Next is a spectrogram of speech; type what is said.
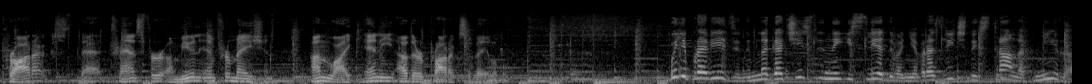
products that transfer immune information unlike any other products available. Были проведены многочисленные исследования в различных странах мира,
